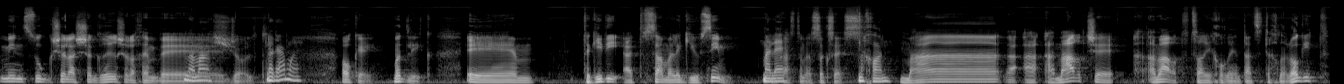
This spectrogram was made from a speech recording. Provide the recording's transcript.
מין סוג של השגריר שלכם ממש. בג'ולט. לגמרי. אוקיי, מדליק. אמ, תגידי, את עושה מלא גיוסים. מלא. customer success. נכון. מה, אמרת ש... אמרת, צריך אוריינטציה טכנולוגית,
